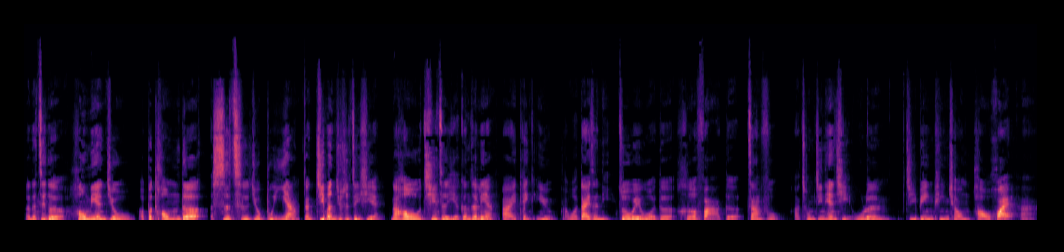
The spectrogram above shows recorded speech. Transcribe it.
啊，那这个后面就啊不同的誓词就不一样，但基本就是这些。然后妻子也跟着练，I take you 啊，我带着你作为我的合法的丈夫啊，从今天起，无论疾病、贫穷、好坏啊，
